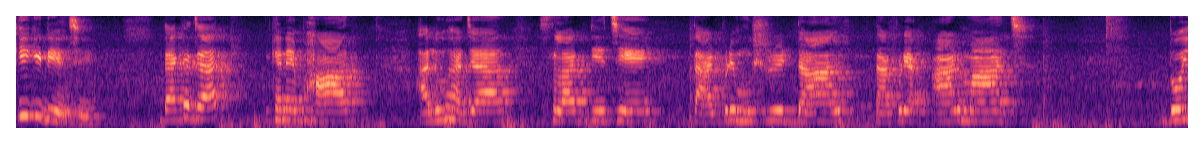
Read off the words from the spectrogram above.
কী কী দিয়েছে। দেখা যাক, এখানে ভাত, আলু ভাজা স্যালাড দিয়েছে, তারপরে মুসুরির ডাল, তারপরে আর মাছ, দই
